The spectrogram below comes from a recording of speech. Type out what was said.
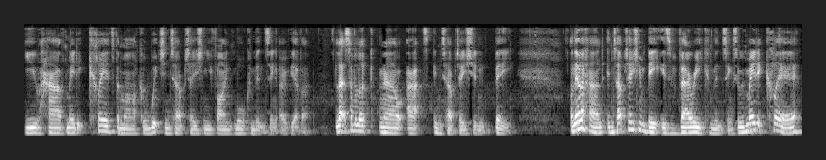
you have made it clear to the marker which interpretation you find more convincing over the other. Let's have a look now at interpretation B. On the other hand, interpretation B is very convincing. So we've made it clear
